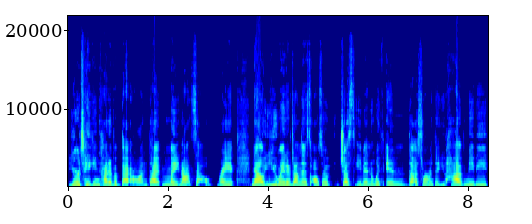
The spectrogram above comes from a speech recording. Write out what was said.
you're taking kind of a bet on that might not sell, right? Now, you might have done this also just even within the assortment that you have. Maybe,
